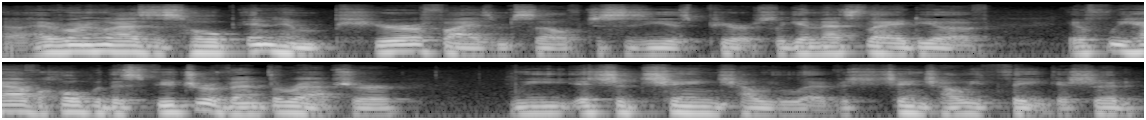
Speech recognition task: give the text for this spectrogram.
uh, everyone who has this hope in him purifies himself just as he is pure. So again, that's the idea of if we have a hope of this future event, the rapture, we it should change how we live. It should change how we think. It should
